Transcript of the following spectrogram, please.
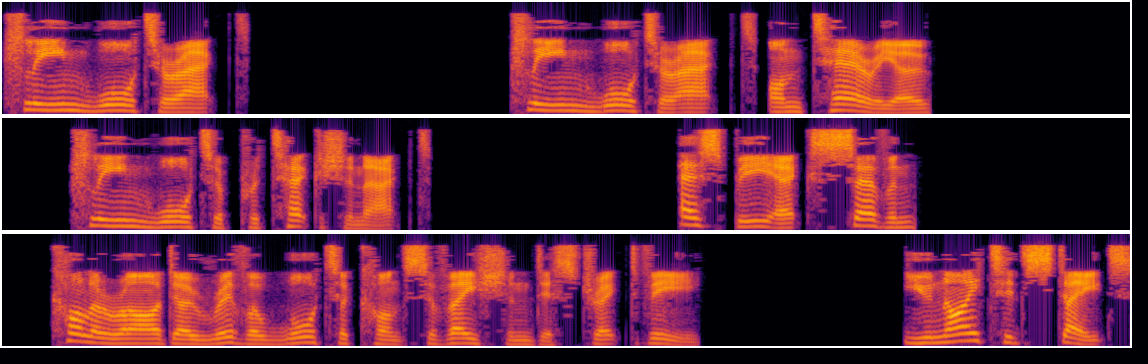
Clean Water Act Clean Water Act Ontario Clean Water Protection Act SBX 7 Colorado River Water Conservation District v. United States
